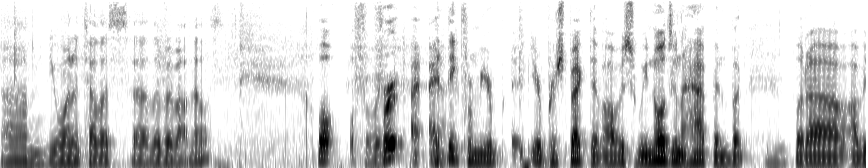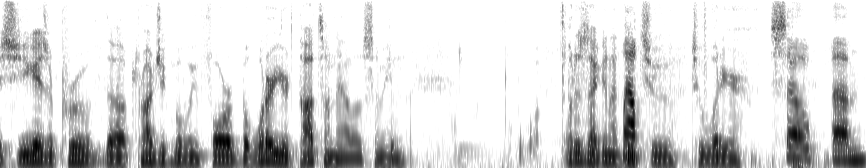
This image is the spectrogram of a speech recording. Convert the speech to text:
Um, you want to tell us a little bit about Nellis? Well, for, I, I think from your your perspective, obviously we know it's going to happen, but but uh, obviously you guys approved the project moving forward. But what are your thoughts on Nellis? I mean, what is that going to Well- do to to Whittier? So, um,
